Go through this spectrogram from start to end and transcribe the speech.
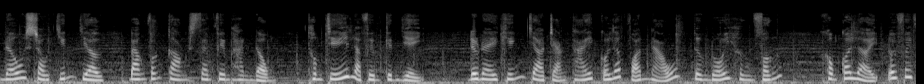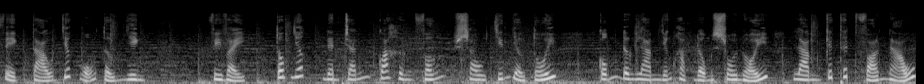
nếu sau 9 giờ bạn vẫn còn xem phim hành động, thậm chí là phim kinh dị, điều này khiến cho trạng thái của lớp vỏ não tương đối hưng phấn, không có lợi đối với việc tạo giấc ngủ tự nhiên. Vì vậy, tốt nhất nên tránh quá hưng phấn sau 9 giờ tối, cũng đừng làm những hoạt động sôi nổi làm kích thích vỏ não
